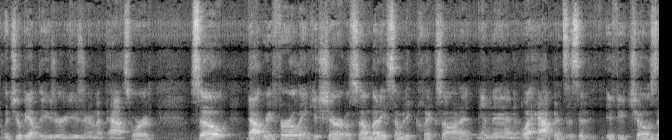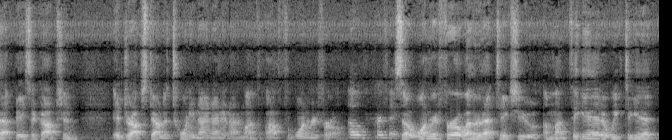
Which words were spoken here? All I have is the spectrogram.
which you'll be able to use your username and password. So that referral link, you share it with somebody, somebody clicks on it, and then what happens is if, if you chose that basic option, it drops down to twenty nine ninety nine a month off one referral. Oh, perfect. So one referral, whether that takes you a month to get, a week to get,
